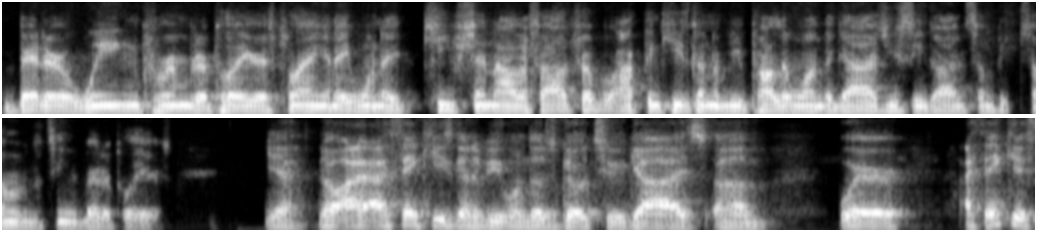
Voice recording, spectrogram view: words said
better wing perimeter players playing, and they want to keep Shen out of foul trouble. I think he's going to be probably one of the guys you see guarding some some of the team's better players. Yeah, no, I, I think he's going to be one of those go-to guys um, where I think if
